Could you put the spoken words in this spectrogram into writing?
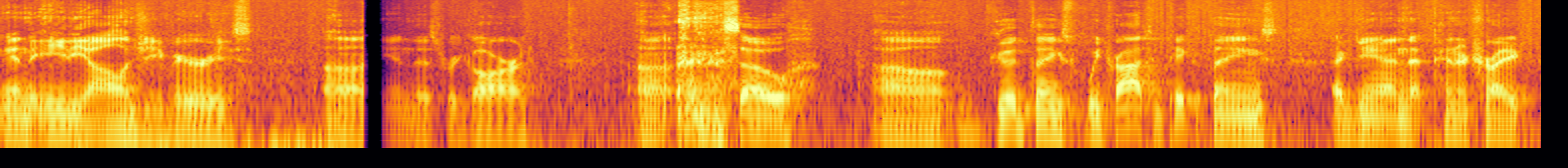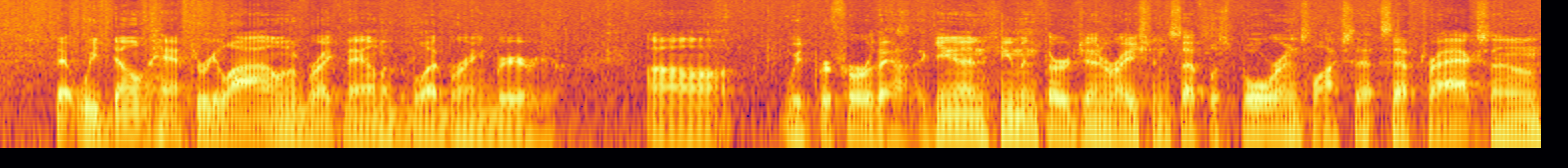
and the etiology varies uh, in this regard. Uh, so, good things, we try to pick things again that penetrate that we don't have to rely on a breakdown of the blood-brain barrier. Uh, we'd prefer that. Again, human third generation cephalosporins like ceftriaxone,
